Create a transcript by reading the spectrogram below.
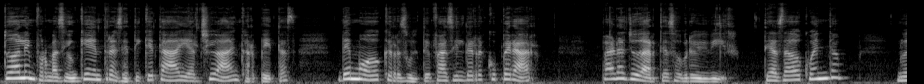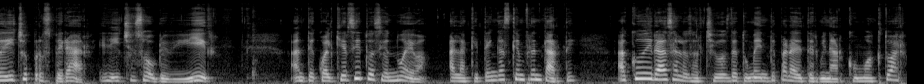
Toda la información que entra es etiquetada y archivada en carpetas, de modo que resulte fácil de recuperar para ayudarte a sobrevivir. ¿Te has dado cuenta? No he dicho prosperar, he dicho sobrevivir. Ante cualquier situación nueva a la que tengas que enfrentarte, acudirás a los archivos de tu mente para determinar cómo actuar.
